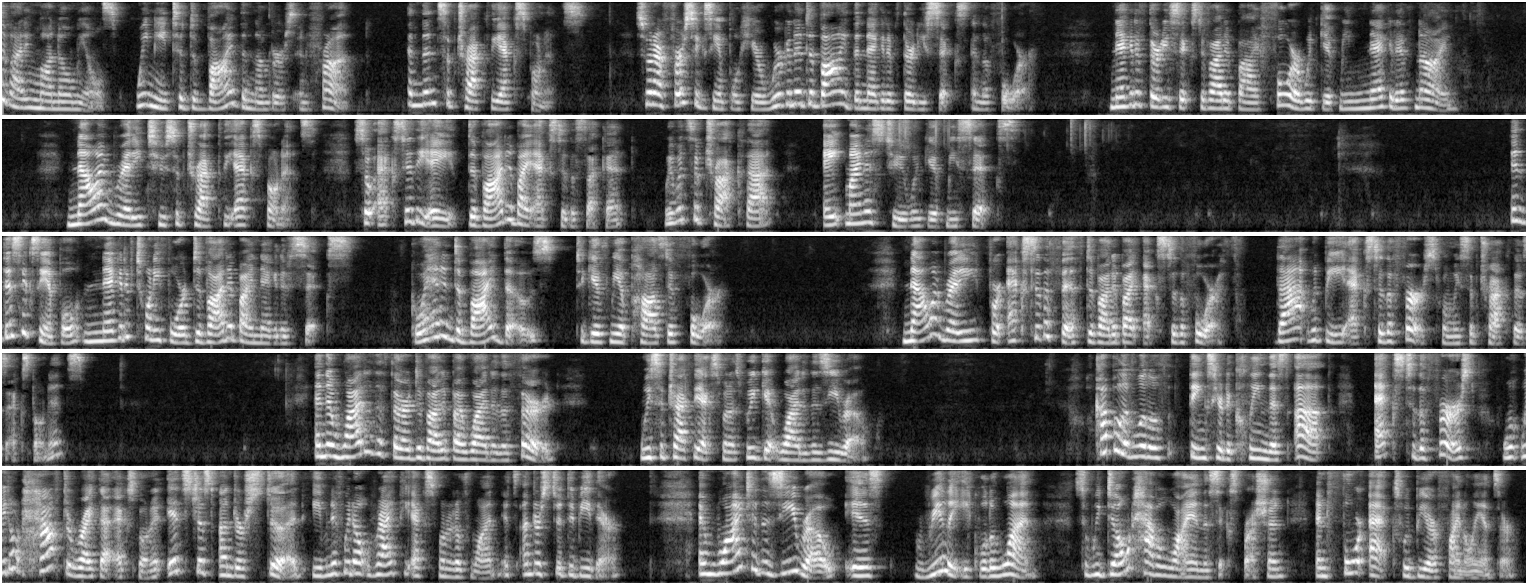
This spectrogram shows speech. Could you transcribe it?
dividing monomials, we need to divide the numbers in front and then subtract the exponents. So in our first example here, we're going to divide the negative 36 and the 4. Negative 36 divided by 4 would give me negative 9. Now I'm ready to subtract the exponents. So x to the 8th divided by x to the second, we would subtract that. 8 minus 2 would give me 6. In this example, negative 24 divided by negative 6. Go ahead and divide those to give me a positive 4. Now I'm ready for x to the fifth divided by x to the fourth. That would be x to the first when we subtract those exponents. And then y to the third divided by y to the third. We subtract the exponents, we get y to the zero. A couple of little things here to clean this up. X to the first, we don't have to write that exponent. It's just understood. Even if we don't write the exponent of 1, it's understood to be there. And y to the 0 is really equal to 1. So we don't have a y in this expression, and 4x would be our final answer.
